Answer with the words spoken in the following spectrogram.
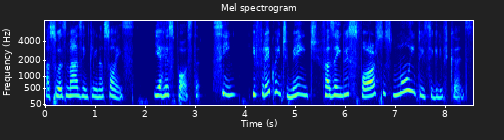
as suas más inclinações? E a resposta: sim, e frequentemente fazendo esforços muito insignificantes.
